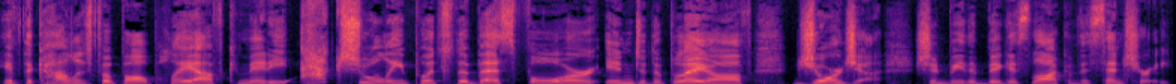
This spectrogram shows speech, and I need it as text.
if the college football playoff committee actually puts the best four into the playoff, Georgia should be the biggest lock of the century.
